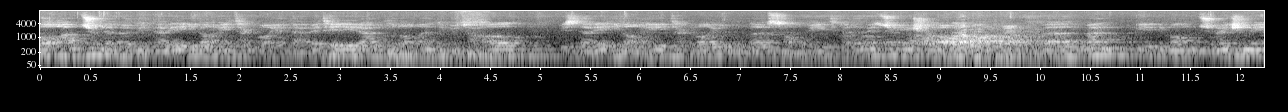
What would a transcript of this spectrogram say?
baham cümlə möminləri ilahi təqvaya dəvət edirəm. Xudavənd mütəhal bizləri ilahi təqva yolunda sabit qədəm etsin inşallah. Və mən bir imam cümə kimi,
